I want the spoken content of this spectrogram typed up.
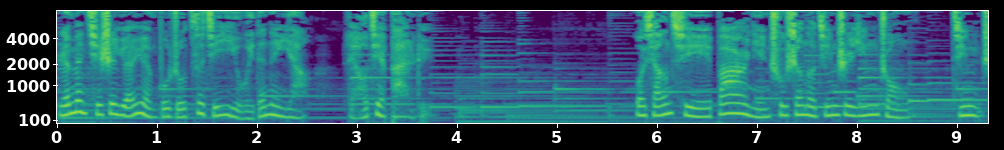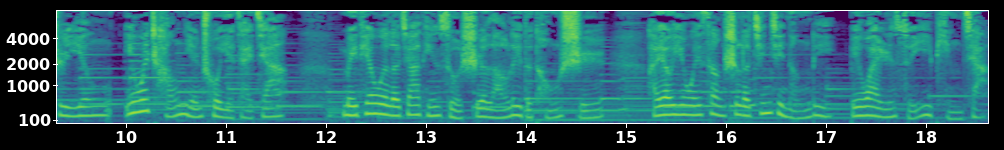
人们其实远远不如自己以为的那样了解伴侣。我想起八二年出生的金智英中，金智英因为常年辍业在家，每天为了家庭琐事劳累的同时，还要因为丧失了经济能力被外人随意评价。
